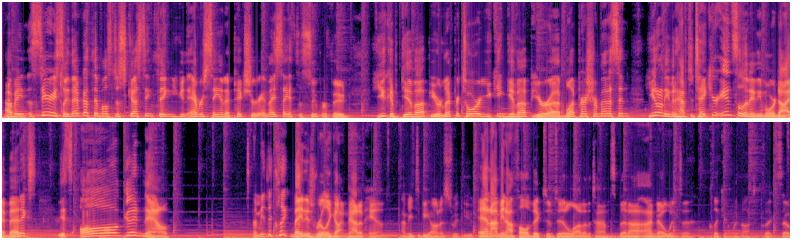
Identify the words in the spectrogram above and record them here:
I mean, seriously, they've got the most disgusting thing you can ever see in a picture, and they say it's a superfood. You could give up your Lipitor, you can give up your uh, blood pressure medicine. You don't even have to take your insulin anymore, diabetics. It's all good now. I mean, the clickbait has really gotten out of hand. I mean, to be honest with you. And I mean, I fall victim to it a lot of the times, but I, I know when to click and when not to click. So,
